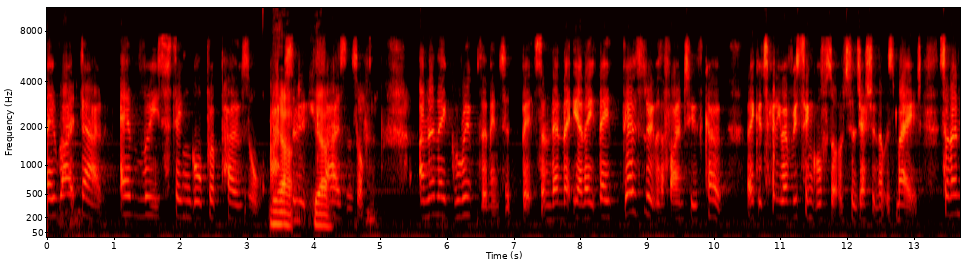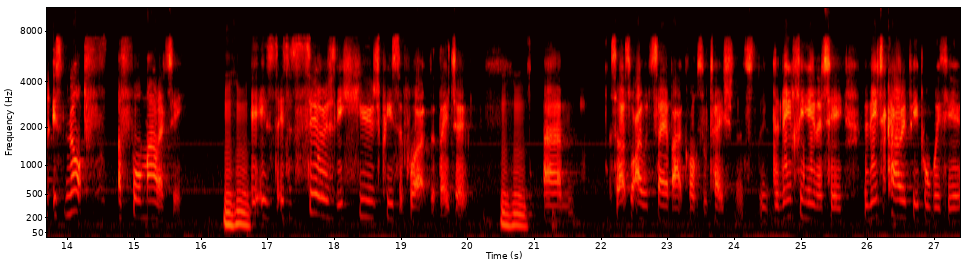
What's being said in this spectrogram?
they write down every single proposal, Yeah, absolutely yeah. thousands of them. And then they group them into bits, and then they, yeah, they, they go through it with a fine tooth comb. They could tell you every single sort of suggestion that was made. So then it's not a formality. Mm-hmm. It is it's a seriously huge piece of work that they do. Mm-hmm. Um, so that's what I would say about consultations: the, the need for unity, the need to carry people with you,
